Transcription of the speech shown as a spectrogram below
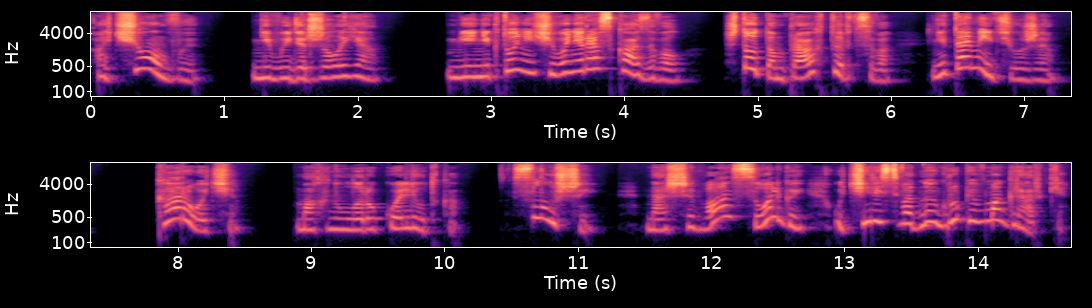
О чем вы? Не выдержала я. Мне никто ничего не рассказывал. Что там про Ахтырцева? Не томите уже. Короче, махнула рукой Людка. Слушай, наш Иван с Ольгой учились в одной группе в Маграрке.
